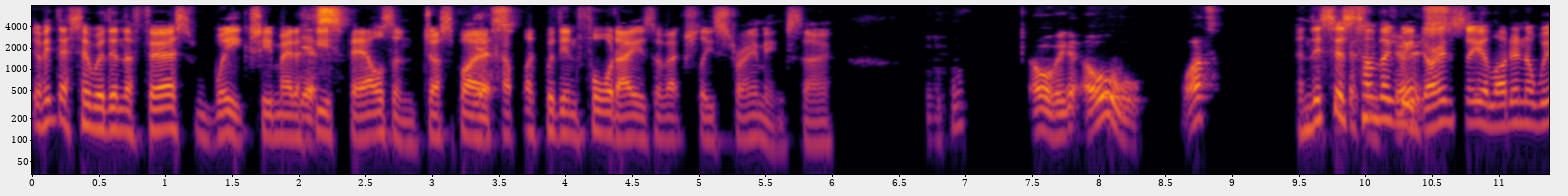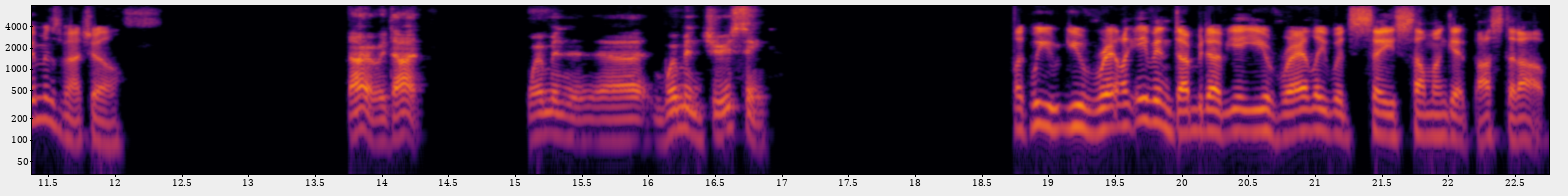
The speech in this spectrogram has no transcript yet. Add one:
I think they said within the first week she made a few thousand just by Yes. a couple, like within four days of actually streaming. So, Mhm. Oh, we got. Oh, what? and this is something we don't see a lot in a women's match, Al. No, we don't. Women, uh, women juicing. Like we, you rare, like even WWE, you rarely would see someone get busted up.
